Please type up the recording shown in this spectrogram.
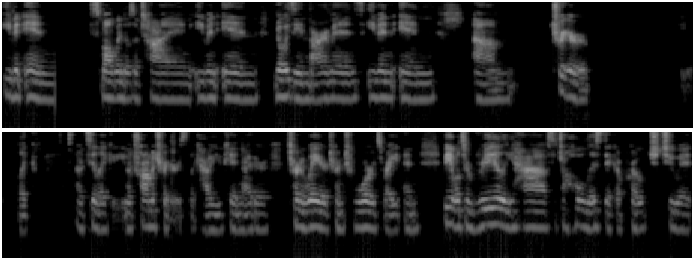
even in small windows of time, even in noisy environments, even in um, trigger, like I would say, like you know, trauma triggers, like how you can either turn away or turn towards, right, and be able to really have such a holistic approach to it.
